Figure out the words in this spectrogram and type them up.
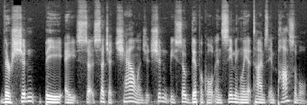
there shouldn't be a su- such a challenge. It shouldn't be so difficult and seemingly at times impossible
